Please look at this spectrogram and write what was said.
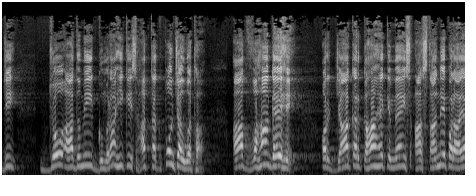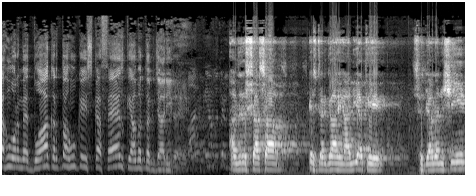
जी, जो आदमी गुमराही की इस हद तक पहुँचा हुआ था, आप वहाँ गए हैं और जाकर कहा है कि मैं इस आस्थाने पर आया हूँ और मैं दुआ करता हूँ कि इसका फैज क्यामत तक जारी रहे। हज़रत शाह साहब, इस दरगाह आलिया के सजादा नशीन,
